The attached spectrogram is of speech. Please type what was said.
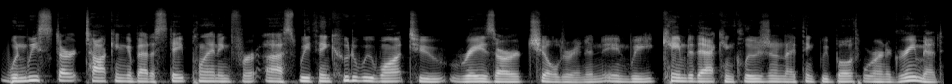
When we start talking about estate planning for us, we think, who do we want to raise our children? And, and we came to that conclusion. And I think we both were in agreement.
